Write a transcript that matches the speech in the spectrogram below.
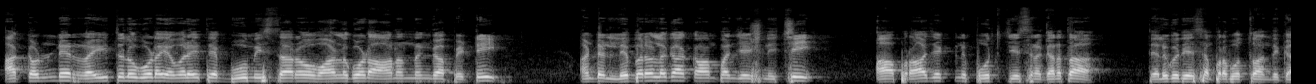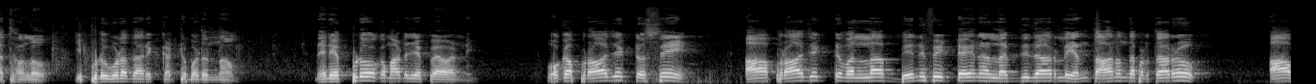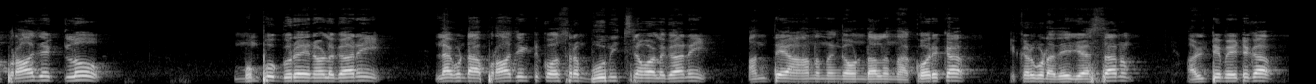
అక్కడుండే రైతులు కూడా ఎవరైతే భూమి ఇస్తారో వాళ్ళు కూడా ఆనందంగా పెట్టి అంటే లిబరల్గా కాంపన్సేషన్ ఇచ్చి ఆ ప్రాజెక్టుని పూర్తి చేసిన ఘనత తెలుగుదేశం ప్రభుత్వానికి గతంలో. ఇప్పుడు కూడా దానికి కట్టుబడి ఉన్నాం. నేను ఎప్పుడూ ఒక మాట చెప్పేవాడిని. ఒక ప్రాజెక్ట్ వస్తే ఆ ప్రాజెక్ట్ వల్ల బెనిఫిట్ అయిన లబ్ధిదారులు ఎంత ఆనందపడతారో ఆ ప్రాజెక్టులో ముంపుకు గురైన వాళ్ళు కానీ లేకుంటే ఆ ప్రాజెక్టు కోసం భూమి ఇచ్చిన వాళ్ళు కానీ అంతే ఆనందంగా ఉండాలని నా కోరిక. ఇక్కడ కూడా అదే చేస్తాను. అల్టిమేట్గా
